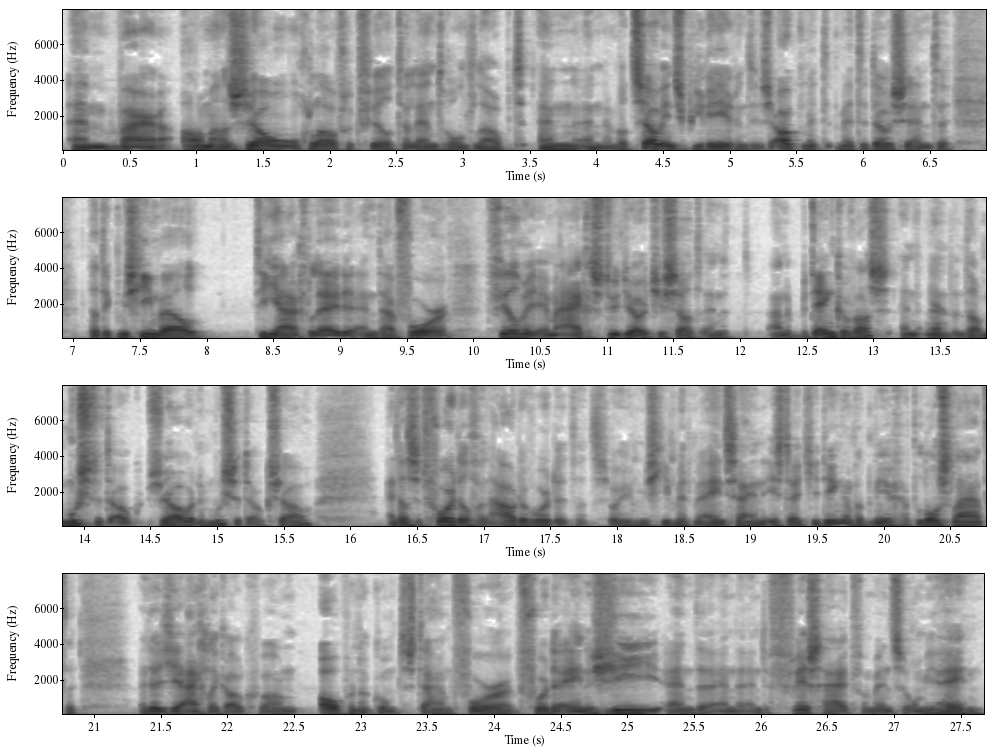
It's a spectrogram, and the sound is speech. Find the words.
En waar allemaal zo ongelooflijk veel talent rondloopt. En, en wat zo inspirerend is, ook met, met de docenten... dat ik misschien wel tien jaar geleden en daarvoor veel meer in mijn eigen studiootje zat... en het aan het bedenken was. En, en dan moest het ook zo en dan moest het ook zo. En dat is het voordeel van ouder worden, dat zul je misschien met me eens zijn... is dat je dingen wat meer gaat loslaten. En dat je eigenlijk ook gewoon opener komt te staan... voor, voor de energie en de, en, en de frisheid van mensen om je heen.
